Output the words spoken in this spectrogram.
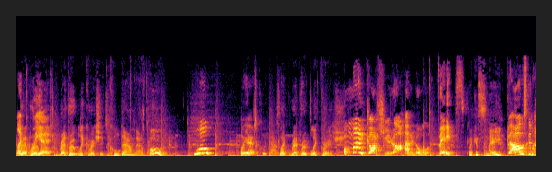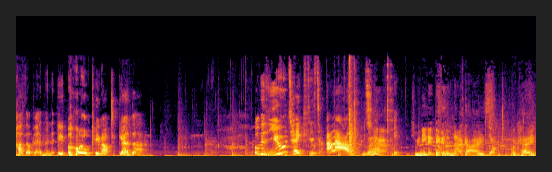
Like red weird. rope red rope licorice. It's cooled down now. Oh, Whoa! Oh yeah, it's cooled down. it's like red rope licorice. Oh my gosh, you're not having all of this. It's like a snake. But I was gonna have that bit and then it all came out together. Well then you take it out. Look at that. So we need it bigger than that, guys. Yeah. Okay.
